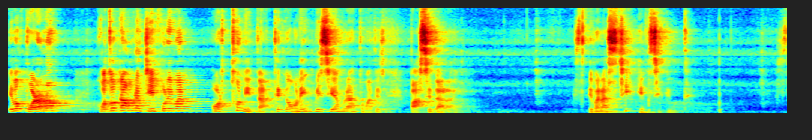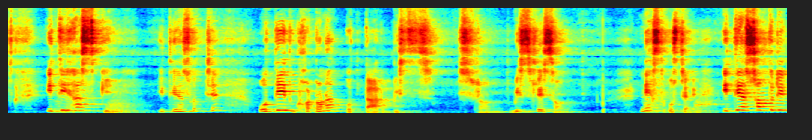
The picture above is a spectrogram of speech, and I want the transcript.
এবং পড়ানোর কতটা আমরা যে পরিমাণ অর্থ নিই, তার থেকে অনেক বেশি আমরা তোমাদের পাশে দাঁড়াই। এবার আসছি এমসিকিউতে। ইতিহাস কি? ইতিহাস হচ্ছে অতীত ঘটনা ও তার বিশ্লেষণ বিশ্লেষণ। নেক্সট কোশ্চেনে ইতিহাস শব্দটি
